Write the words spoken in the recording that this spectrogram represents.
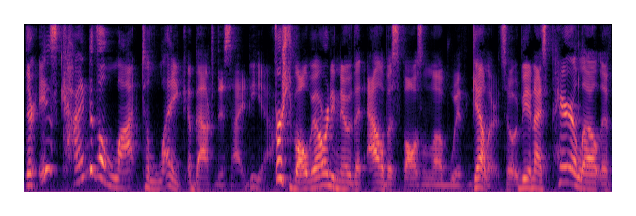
there is kind of a lot to like about this idea. First of all, we already know that Albus falls in love with Gellert, so it would be a nice parallel if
